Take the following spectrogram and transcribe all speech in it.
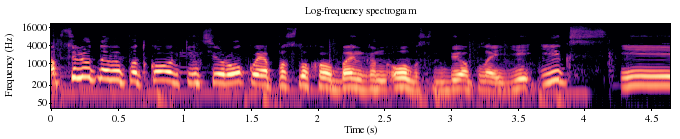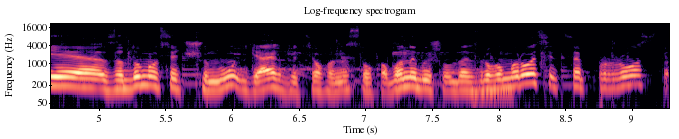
Абсолютно випадково в кінці року я послухав Bang Olufsen BioPlay EX і задумався, чому я їх до цього не слухав. Вони вийшли десь в 22-му році. Це просто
